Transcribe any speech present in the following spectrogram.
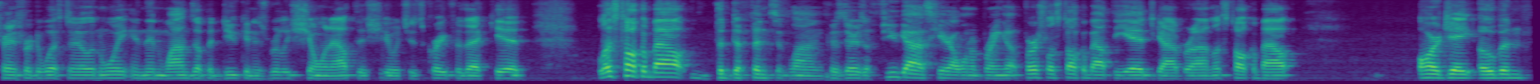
transferred to Western Illinois, and then winds up at Duke and is really showing out this year, which is great for that kid. let's talk about the defensive line because there's a few guys here I want to bring up. First, let's talk about the edge guy, Brian. Let's talk about RJ Oben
